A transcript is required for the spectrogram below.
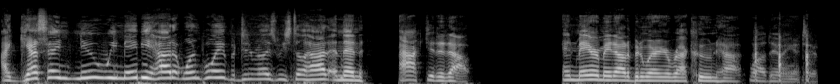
I guess I knew we maybe had at one point, but didn't realize we still had, and then acted it out. And may or may not have been wearing a raccoon hat while doing it too.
